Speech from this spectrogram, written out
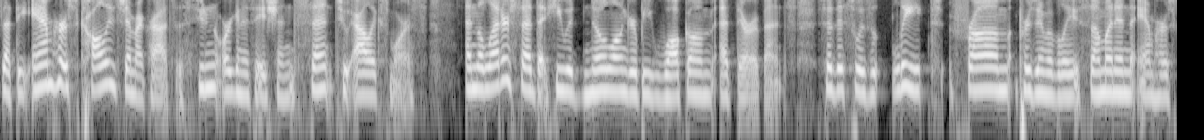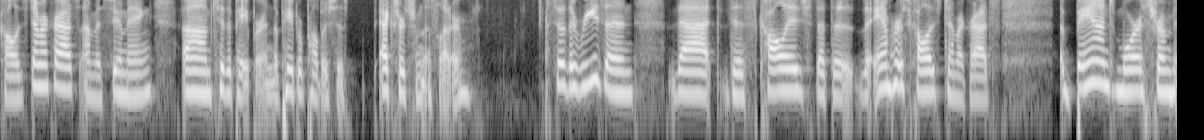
that the Amherst College Democrats, a student organization, sent to Alex Morse. And the letter said that he would no longer be welcome at their events. So this was leaked from presumably someone in the Amherst College Democrats, I'm assuming, um, to the paper. And the paper publishes excerpts from this letter. So the reason that this college, that the, the Amherst College Democrats banned Morse from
